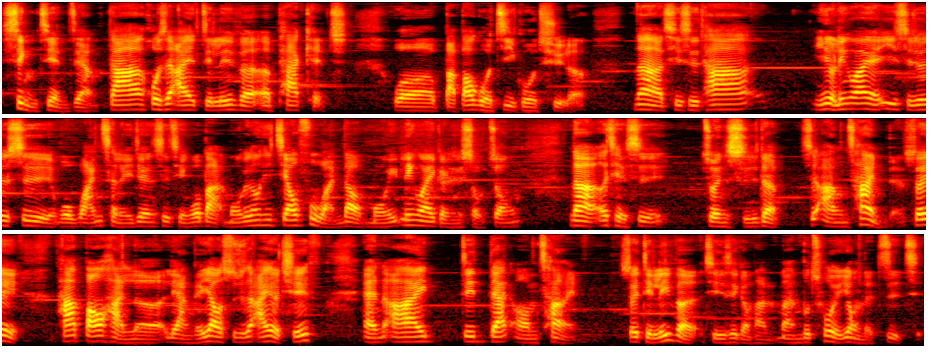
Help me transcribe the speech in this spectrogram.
信件这样，大家或是 I deliver a package，我把包裹寄过去了。那其实它也有另外一个意思，就是我完成了一件事情，我把某个东西交付完到某一另外一个人手中，那而且是准时的，是 on time 的，所以它包含了两个要素，就是 I achieve and I did that on time。所以 deliver 其实是一个蛮蛮不错用的字词。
